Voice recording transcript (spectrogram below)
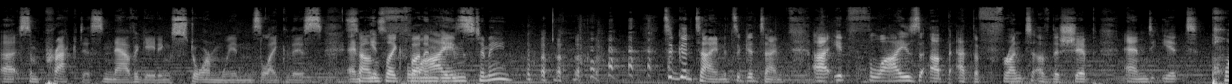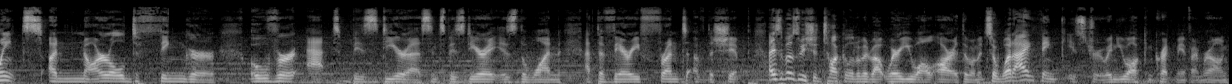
uh, some practice navigating storm winds like this. And Sounds like fun and games to me. It's a good time. It's a good time. Uh, it flies up at the front of the ship and it points a gnarled finger over at Bizdira, since Bizdira is the one at the very front of the ship. I suppose we should talk a little bit about where you all are at the moment. So, what I think is true, and you all can correct me if I'm wrong,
